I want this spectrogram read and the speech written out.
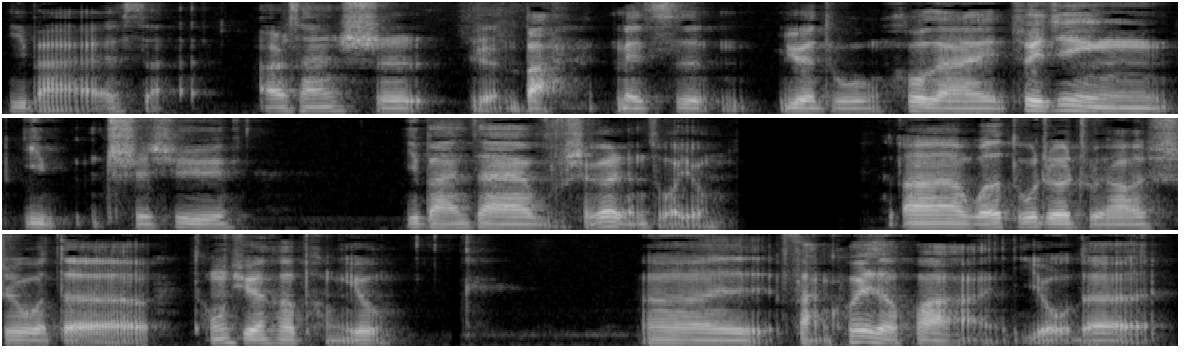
一百三二三十人吧，每次阅读。后来最近一持续一般在五十个人左右。呃，我的读者主要是我的同学和朋友。呃，反馈的话，有的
